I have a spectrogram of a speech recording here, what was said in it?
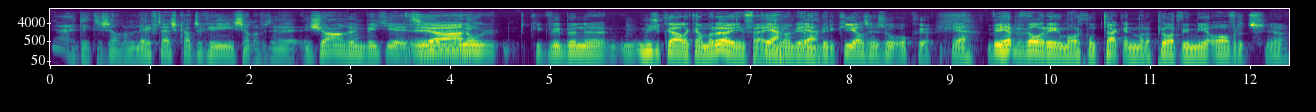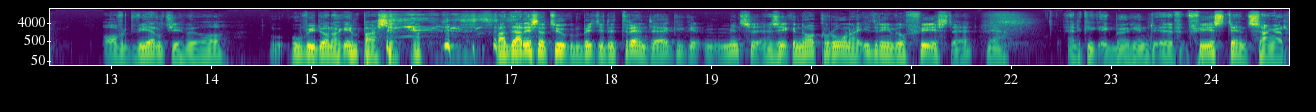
Ja, ik denk dezelfde leeftijdscategorie, hetzelfde genre een beetje. Het, eh, ja, nou, kijk, we hebben eh, muzikale kamerui in feite. Ja, want we ja. hebben bij de Kiels en zo ook... eh, Ja, we hebben wel regelmatig contact, en, maar dan praten we meer over het, ja, over het wereldje. wel. Hoe- Hoe we er nog in passen. Want dat is natuurlijk een beetje de trend. Hè. Kijk, mensen, en zeker na corona, iedereen wil feesten. Hè. ja. En kijk, ik ben geen feesttentzanger.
